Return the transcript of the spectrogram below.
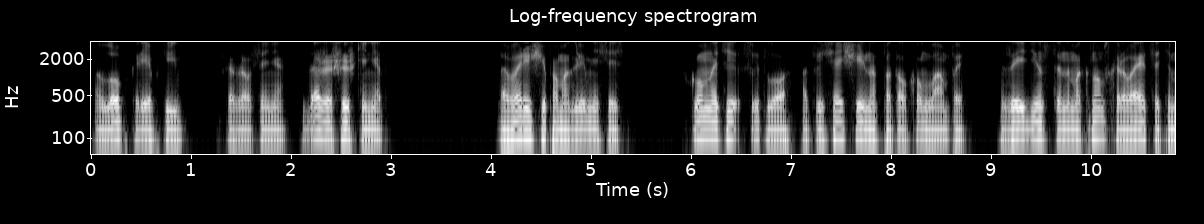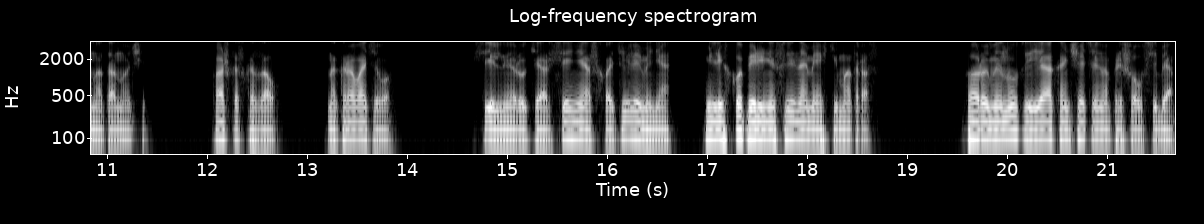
Лоб крепкий, сказал Сеня. Даже шишки нет. Товарищи помогли мне сесть. В комнате светло, от висящей над потолком лампы. За единственным окном скрывается темнота ночи. Пашка сказал, на кровать его. Сильные руки Арсения схватили меня и легко перенесли на мягкий матрас. Пару минут, и я окончательно пришел в себя.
